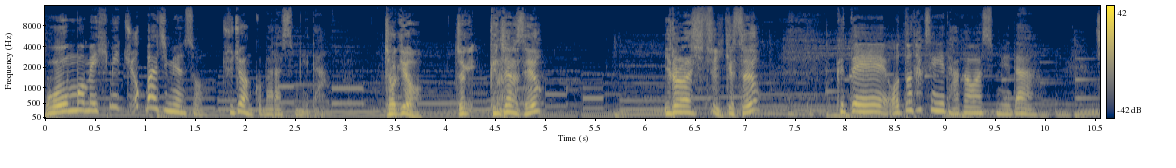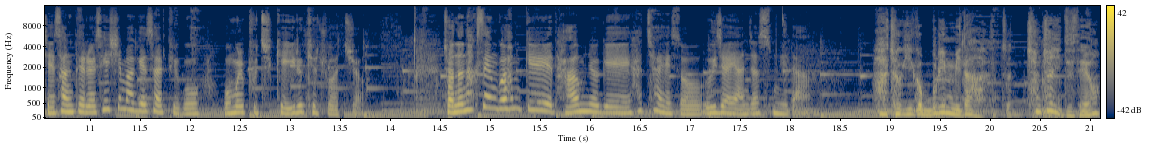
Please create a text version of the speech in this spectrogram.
온몸에 힘이 쭉 빠지면서 주저앉고 말았습니다. 저기요, 저기 괜찮으세요? 일어나실 수 있겠어요? 그때 어떤 학생이 다가왔습니다. 제 상태를 세심하게 살피고 몸을 부축해 일으켜 주었죠. 저는 학생과 함께 다음 역에 하차해서 의자에 앉았습니다. 아, 저기 이거 물입니다. 저, 천천히 드세요.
